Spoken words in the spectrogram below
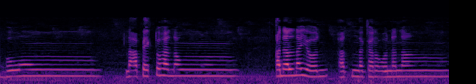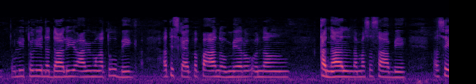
buong naapektuhan ng kanal na yon at nagkaroon na ng tuloy-tuloy na dalo yung aming mga tubig. At least kahit pa paano, meron ng kanal na masasabi. Kasi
